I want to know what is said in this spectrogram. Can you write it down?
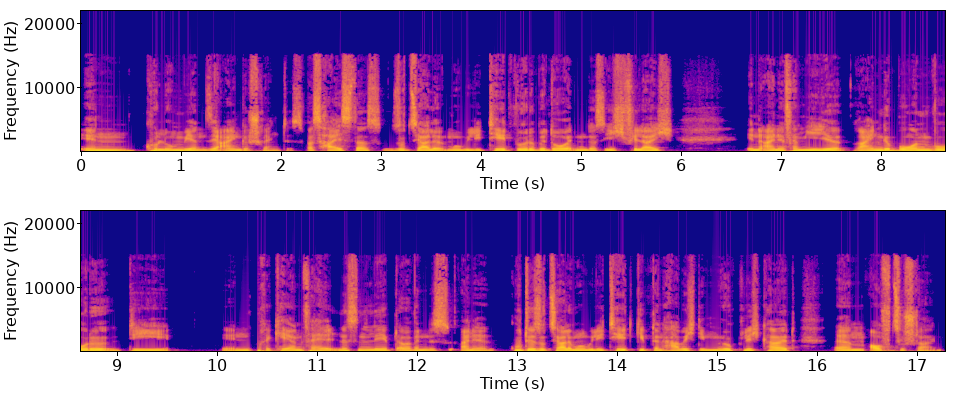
in Kolumbien sehr eingeschränkt ist. Was heißt das? Soziale Mobilität würde bedeuten, dass ich vielleicht in eine Familie reingeboren wurde, die in prekären Verhältnissen lebt, aber wenn es eine gute soziale Mobilität gibt, dann habe ich die Möglichkeit, ähm, aufzusteigen.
